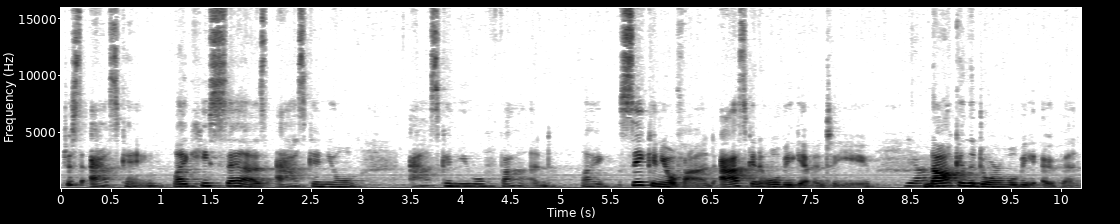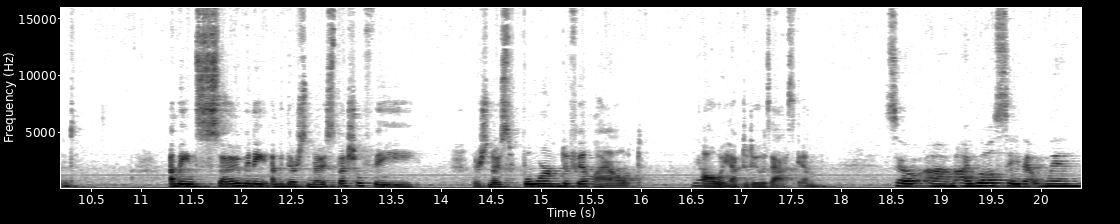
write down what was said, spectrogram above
just asking. Like He says, ask and you'll, ask and you will find. Like seek and you'll find. Ask and it will be given to you. Yeah. Knock and the door will be opened. I mean, so many. I mean, there's no special fee. There's no form to fill out. Yeah. All we have to do is ask him. So um, I will say that when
